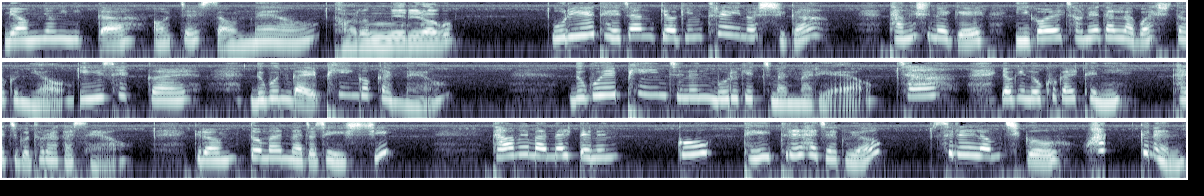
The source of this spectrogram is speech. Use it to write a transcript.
명령이니까 어쩔 수 없네요. 다른 일이라고? 우리의 대장격인 트레이너 씨가 당신에게 이걸 전해달라고 하시더군요. 이 색깔 누군가의 피인 것 같네요. 누구의 피인지는 모르겠지만 말이에요. 자, 여기 놓고 갈 테니 가지고 돌아가세요. 그럼 또 만나죠, 제이 씨. 다음에 만날 때는 꼭 데이트를 하자고요. 스릴 넘치고 화끈한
